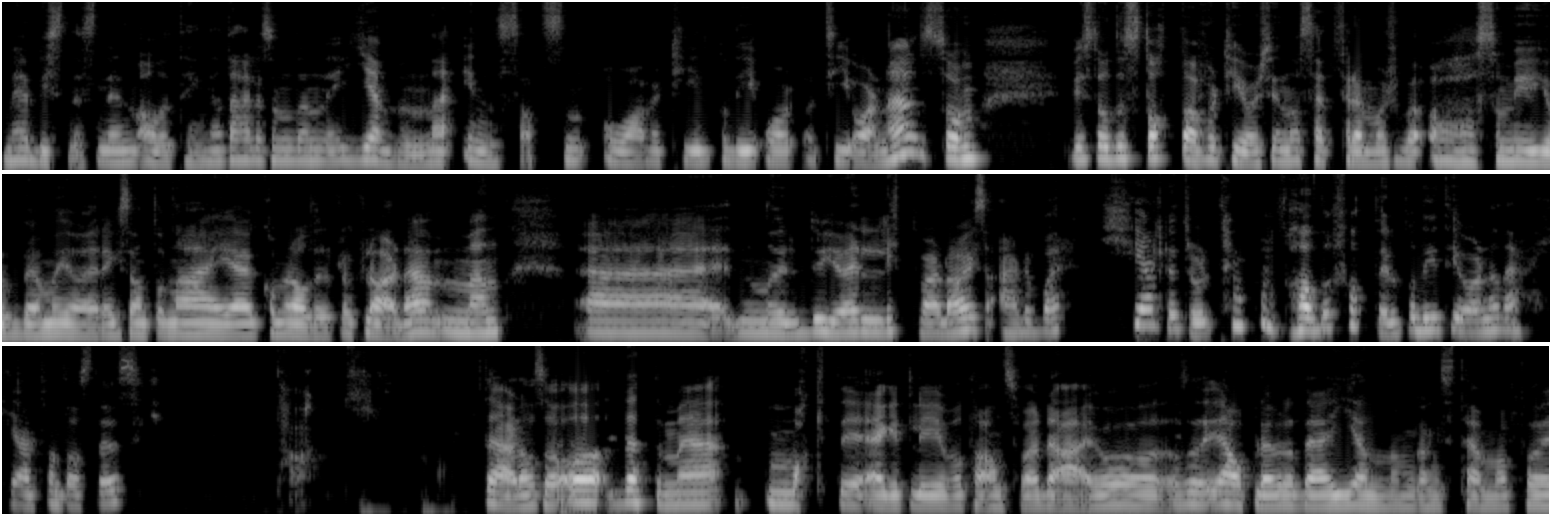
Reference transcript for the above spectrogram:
med businessen din, med alle tingene. Det er liksom den jevne innsatsen over tid på de år, ti årene som hvis du hadde stått da for ti år siden og sett fremover så bare Å, så mye jobb jeg må gjøre, ikke sant. Og nei, jeg kommer aldri til å klare det. Men eh, når du gjør litt hver dag, så er det bare helt utrolig. Tenk på hva du har fått til på de ti årene. Det er helt fantastisk. Takk. Det er det altså. Og dette med makt i eget liv og ta ansvar, det er jo altså Jeg opplever at det er gjennomgangstema for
